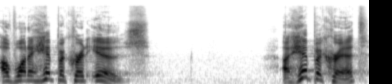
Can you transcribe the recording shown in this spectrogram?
of what a hypocrite is. A hypocrite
